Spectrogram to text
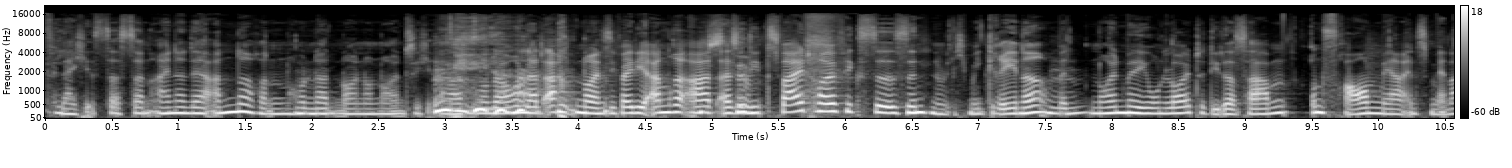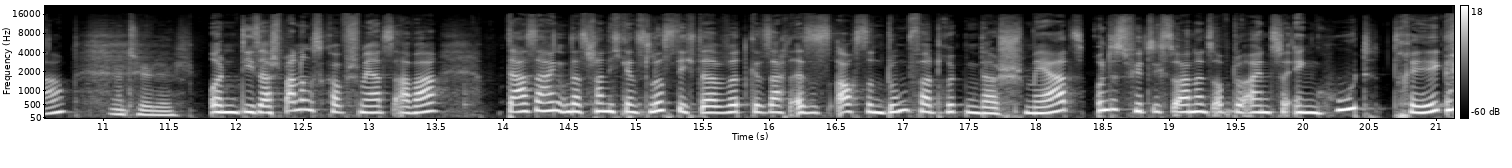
Vielleicht ist das dann eine der anderen 199 Arten oder 198, weil die andere Art, also die zweithäufigste sind nämlich Migräne mit 9 Millionen Leute, die das haben und Frauen mehr als Männer. Natürlich. Und dieser Spannungskopfschmerz aber, da sagen, das fand ich ganz lustig, da wird gesagt, es ist auch so ein dumpfer, drückender Schmerz und es fühlt sich so an, als ob du einen zu engen Hut trägst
